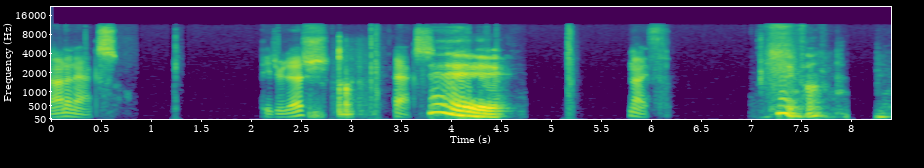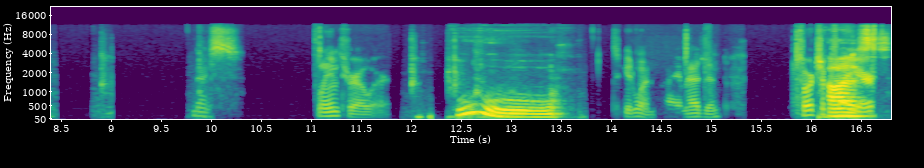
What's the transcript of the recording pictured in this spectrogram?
Not an axe. Petri dish. Axe. Hey, Knife. Knife, huh? Nice. Flamethrower. Ooh. It's a good one, I imagine. Torch a Uh, player. s-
